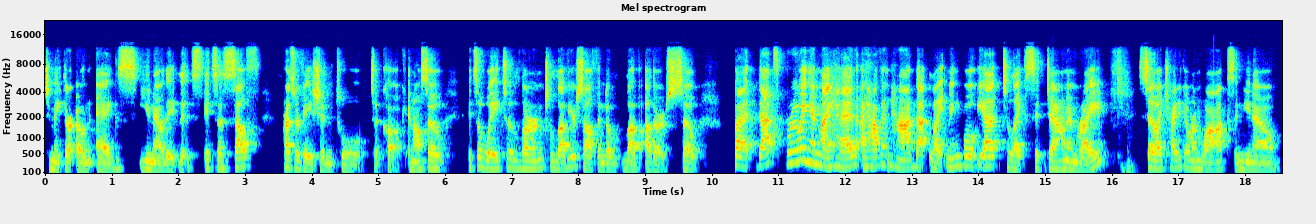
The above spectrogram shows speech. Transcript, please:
to make their own eggs. You know they it's it's a self preservation tool to cook. And also it's a way to learn to love yourself and to love others so but that's brewing in my head i haven't had that lightning bolt yet to like sit down and write so i try to go on walks and you know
